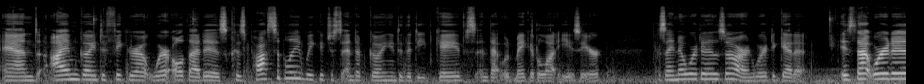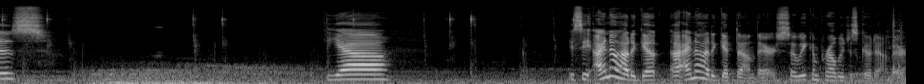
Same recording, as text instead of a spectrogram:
And I'm going to figure out where all that is, because possibly we could just end up going into the deep caves, and that would make it a lot easier. Because I know where those are and where to get it. Is that where it is? Yeah. You see, I know how to get I know how to get down there, so we can probably just go down there.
